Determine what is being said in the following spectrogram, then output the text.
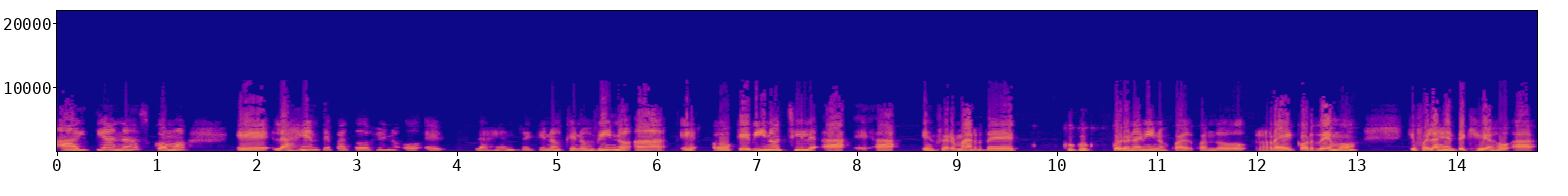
haitianas como eh, la gente patógeno o el, la gente que nos que nos vino a eh, o que vino a Chile a, a enfermar de coronavirus, cuando recordemos que fue la gente que viajó a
